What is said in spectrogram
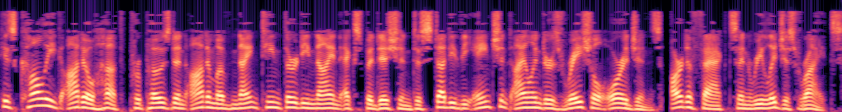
His colleague Otto Huth proposed an autumn of 1939 expedition to study the ancient islanders' racial origins, artifacts and religious rites.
